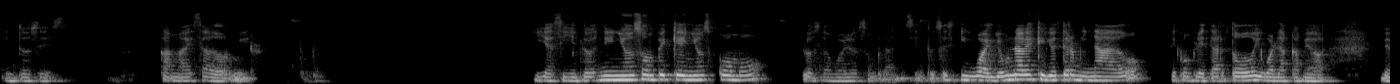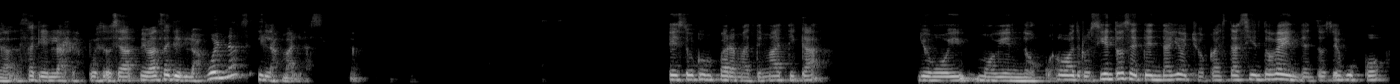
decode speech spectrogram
entonces, cama es a dormir. Y así, los niños son pequeños como los abuelos son grandes. Entonces, igual, yo una vez que yo he terminado de completar todo, igual acá me va, me va a salir las respuestas, o sea, me van a salir las buenas y las malas. Esto para matemática, yo voy moviendo 478, acá está 120, entonces busco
